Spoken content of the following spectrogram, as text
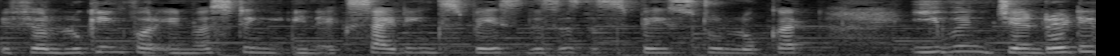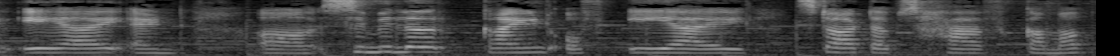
if you're looking for investing in exciting space, this is the space to look at. Even generative AI and uh, similar kind of AI startups have come up.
